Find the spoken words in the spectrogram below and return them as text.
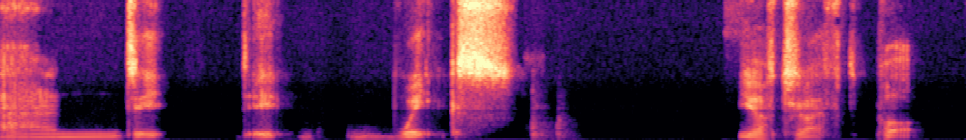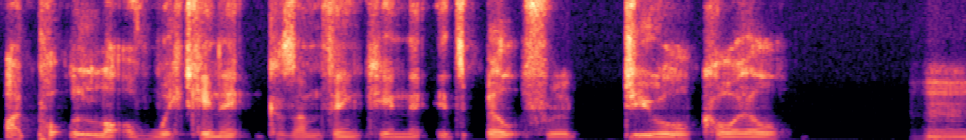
and it it wicks. You have to have to put. I put a lot of wick in it because I'm thinking it's built for a dual coil, Hmm.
